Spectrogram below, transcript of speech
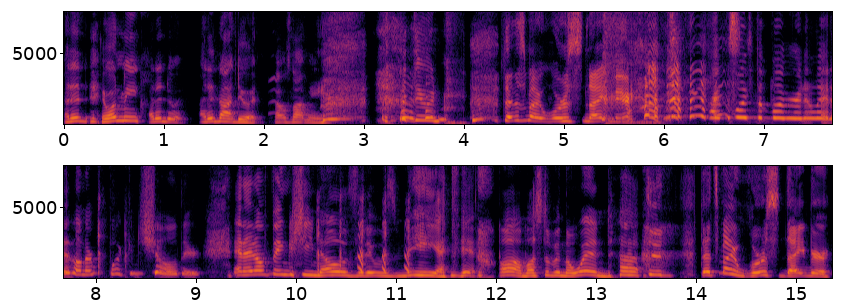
I didn't. It wasn't me. I didn't do it. I did not do it. That was not me. Dude, that is my worst nightmare. I flicked the booger and it landed on her fucking shoulder. And I don't think she knows that it was me. I think, oh, it must have been the wind. Dude, that's my worst nightmare.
